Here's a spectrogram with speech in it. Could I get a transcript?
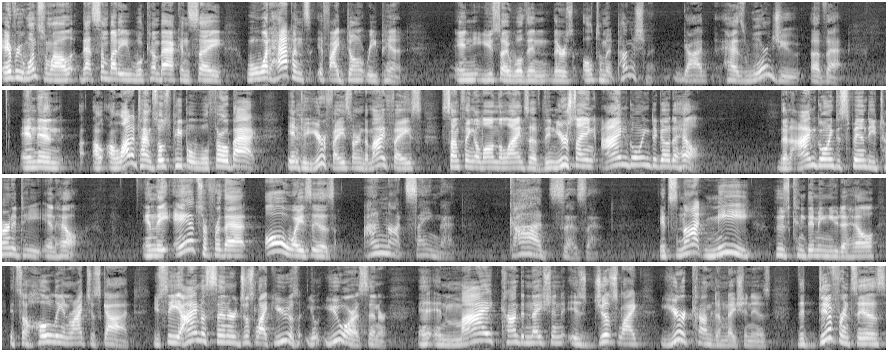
every once in a while, that somebody will come back and say, well, what happens if I don't repent? And you say, well, then there's ultimate punishment. God has warned you of that. And then a, a, lot of times those people will throw back into your face or into my face something along the lines of, then you're saying, I'm going to go to hell, that I'm going to spend eternity in hell. And the answer for that always is, I'm not saying that. God says that. It's not me who's condemning you to hell, it's a holy and righteous God. You see, I'm a sinner just like you, you are a sinner. And, and my condemnation is just like your condemnation is. The difference is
